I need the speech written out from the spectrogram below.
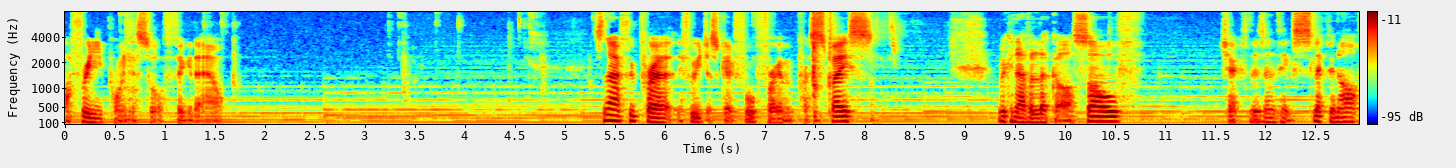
our 3D pointer sort of figured it out. So now if we pre if we just go full frame and press space, we can have a look at our solve, check if there's anything slipping off.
